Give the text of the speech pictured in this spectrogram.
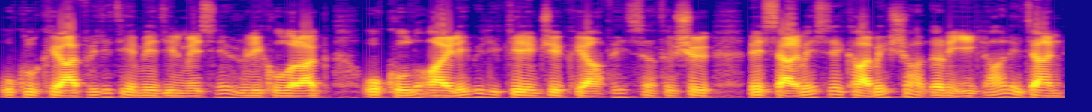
Okul kıyafeti temin edilmesine yönelik olarak okul aile birliklerince kıyafet satışı ve serbest rekabet şartlarını ihlal eden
